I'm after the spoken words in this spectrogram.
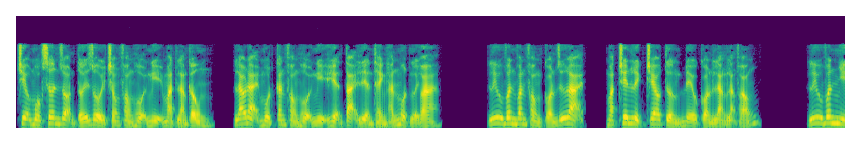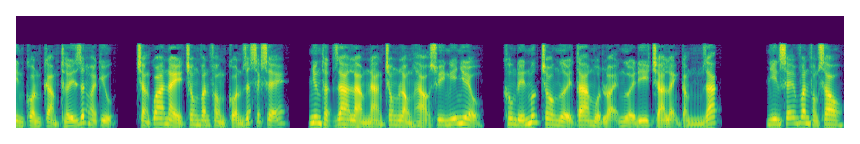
Triệu Mục Sơn dọn tới rồi trong phòng hội nghị mặt làm công, lão đại một căn phòng hội nghị hiện tại liền thành hắn một người hoa. Lưu Vân văn phòng còn giữ lại, mặt trên lịch treo tường đều còn lẳng lặng phóng. Lưu Vân nhìn còn cảm thấy rất hoài cựu, chẳng qua này trong văn phòng còn rất sạch sẽ, nhưng thật ra làm nàng trong lòng hảo suy nghĩ nhiều, không đến mức cho người ta một loại người đi trả lệnh cảm giác. Nhìn sẽ văn phòng sau,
